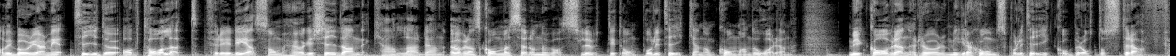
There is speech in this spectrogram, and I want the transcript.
Ja, vi börjar med Tidöavtalet, för det är det som högersidan kallar den överenskommelse de nu har slutit om politiken de kommande åren. Mycket av den rör migrationspolitik och brott och straff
